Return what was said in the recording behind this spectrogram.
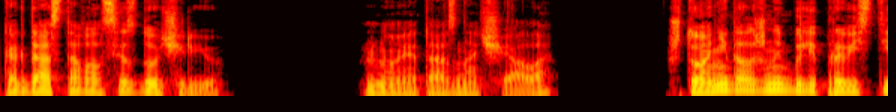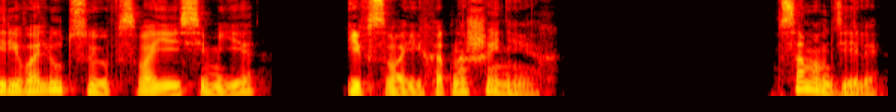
когда оставался с дочерью. Но это означало, что они должны были провести революцию в своей семье и в своих отношениях. В самом деле,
